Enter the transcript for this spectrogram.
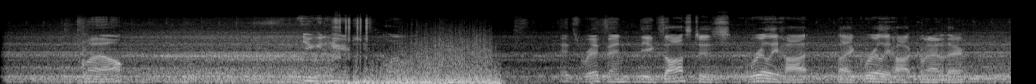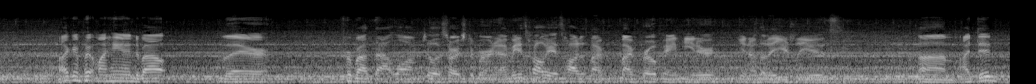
Well, you can hear blowing. ripping. The exhaust is really hot, like really hot coming out of there. I can put my hand about there for about that long until it starts to burn. I mean, it's probably as hot as my, my propane heater, you know, that I usually use. Um, I did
